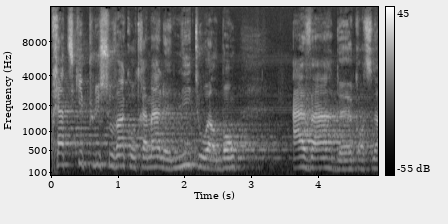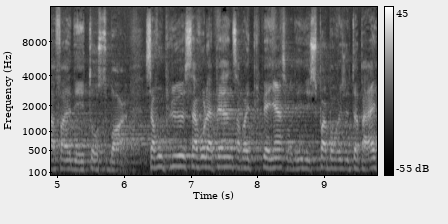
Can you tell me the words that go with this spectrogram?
pratiquez plus souvent qu'autrement le knee to elbow avant de continuer à faire des toast to bar. Ça vaut plus, ça vaut la peine, ça va être plus payant, ça va donner des super bons résultats pareils.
